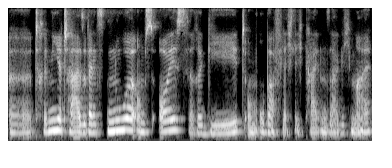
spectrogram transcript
äh, trainierter. Also wenn es nur ums Äußere geht, um Oberflächlichkeiten, sage ich mal,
